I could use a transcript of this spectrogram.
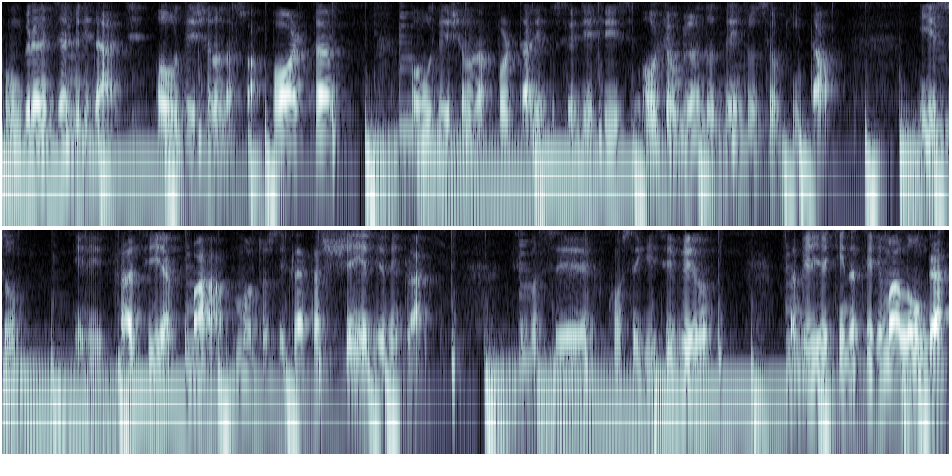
com grande habilidade, ou deixando na sua porta, ou deixando na portaria do seu edifício, ou jogando dentro do seu quintal. Isso ele fazia com a motocicleta cheia de exemplares. Se você conseguisse vê-lo, saberia que ainda teria uma longa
